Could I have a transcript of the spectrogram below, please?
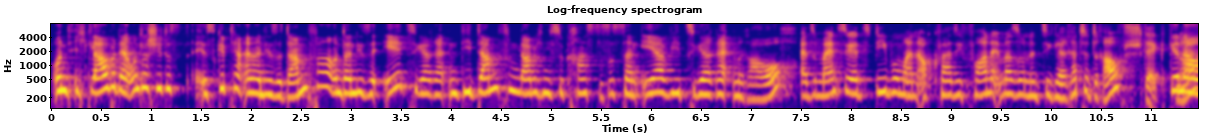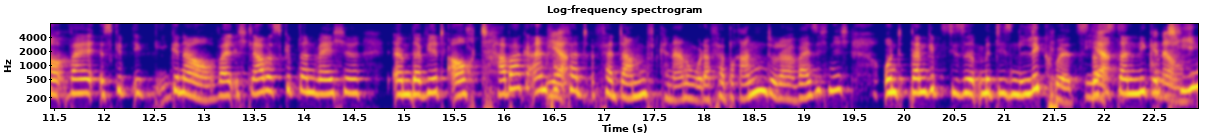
und ich glaube, der Unterschied ist, es gibt ja einmal diese Dampfer und dann diese E-Zigaretten, die dampfen, glaube ich, nicht so krass. Das ist dann eher wie Zigarettenrauch. Also meinst du jetzt die, wo man auch quasi vorne immer so eine Zigarette draufsteckt? Genau, Noch? weil es gibt, genau, weil ich glaube, es gibt dann welche, ähm, da wird auch Tabak einfach Ja. verd verdampft, keine Ahnung, oder verbrannt oder weiß ich nicht. Und dann gibt es diese mit diesen Liquids. Das Ja, ist dann Nikotin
